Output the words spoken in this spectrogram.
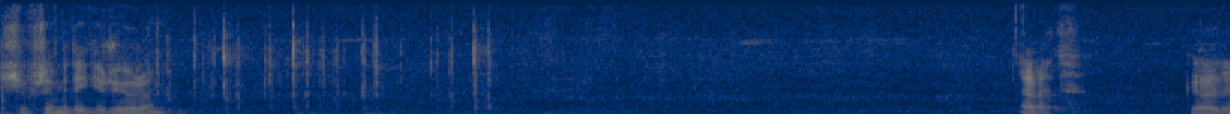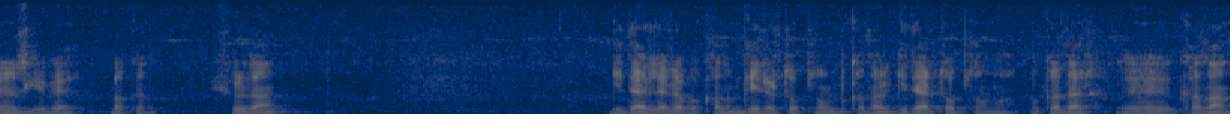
Şifremi de giriyorum. Evet. Gördüğünüz gibi bakın şuradan giderlere bakalım. Gelir toplamı bu kadar, gider toplamı bu kadar. Ee, kalan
